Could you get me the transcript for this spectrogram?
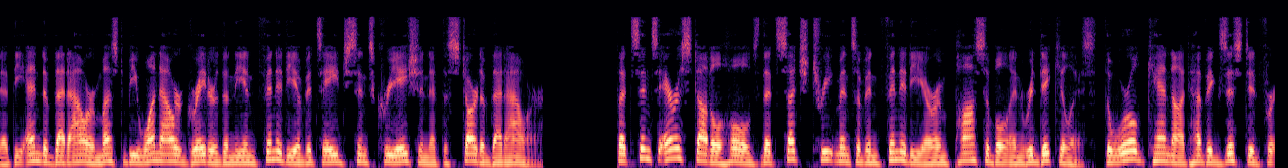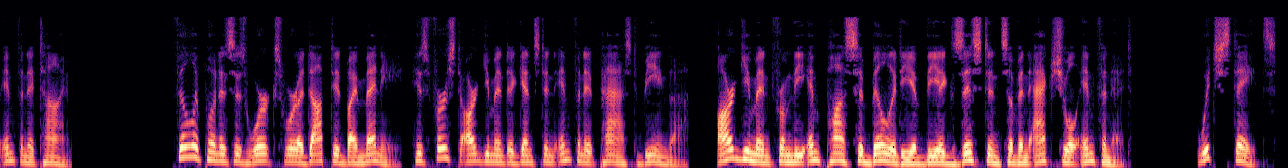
at the end of that hour must be one hour greater than the infinity of its age since creation at the start of that hour. But since Aristotle holds that such treatments of infinity are impossible and ridiculous, the world cannot have existed for infinite time. Philoponus's works were adopted by many, his first argument against an infinite past being the argument from the impossibility of the existence of an actual infinite, which states,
